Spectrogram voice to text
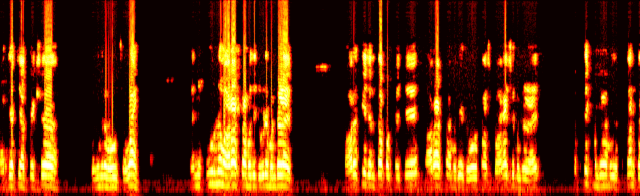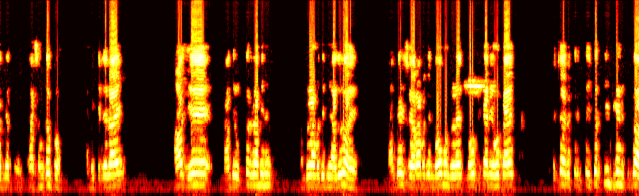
राज्याचे अध्यक्ष देवेंद्र भाऊ चव्हाण यांनी पूर्ण महाराष्ट्रामध्ये जेवढे मंडळ आहेत भारतीय जनता पक्षाचे महाराष्ट्रामध्ये जवळपास बाराशे मंडळ आहेत. प्रत्येक मंडळामध्ये रक्तदान करण्यात हा संकल्प आम्ही केलेला आहे. आज हे नांदेड उत्तर ग्रामीण मंडळामध्ये मी आलेलो आहे. नांदेड शहरामध्ये नऊ मंडळ आहेत नऊ ठिकाणी होत आहेत. त्याच्या व्यतिरिक्त इतर तीन ठिकाणी सुद्धा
